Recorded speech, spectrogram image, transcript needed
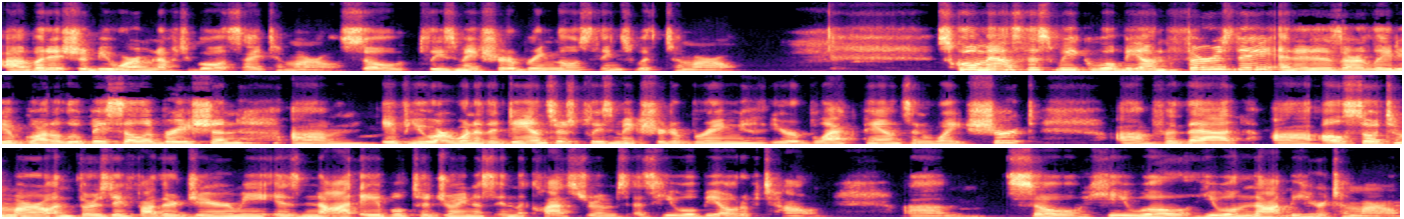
uh, but it should be warm enough to go outside tomorrow. So please make sure to bring those things with tomorrow. School Mass this week will be on Thursday, and it is Our Lady of Guadalupe celebration. Um, if you are one of the dancers, please make sure to bring your black pants and white shirt um, for that. Uh, also, tomorrow on Thursday, Father Jeremy is not able to join us in the classrooms as he will be out of town. Um, so he will he will not be here tomorrow.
